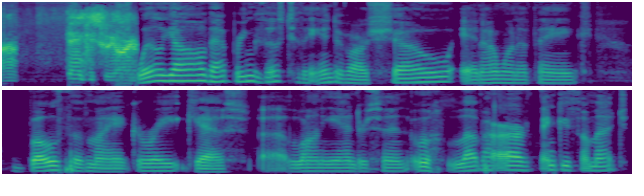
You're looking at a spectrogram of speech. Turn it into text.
Uh, thank you, sweetheart. Well, y'all, that brings us to the end of our show, and I want to thank both of my great guests, uh, Loni Andersen. Ooh, love her. Thank you so much.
